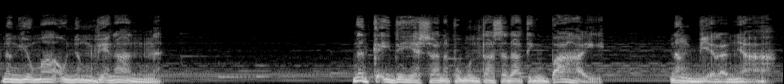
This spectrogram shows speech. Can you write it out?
ng yumaon niyang biyanan. Nagkaideya siya na pumunta sa dating bahay ng biyanan niya.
